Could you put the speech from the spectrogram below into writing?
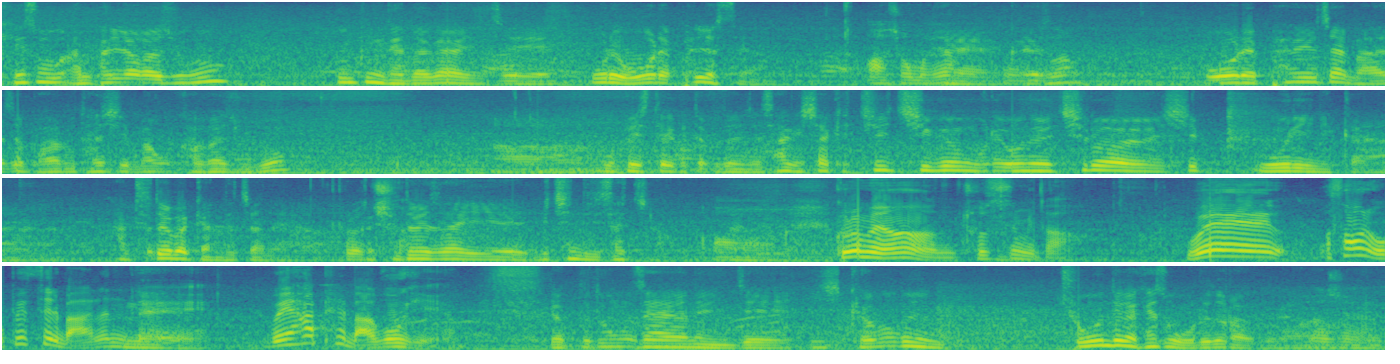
계속 안 팔려가지고 끙끙 대다가 이제 올해 5월에 팔렸어요. 아 정말요? 네, 음. 그래서 5월에 팔자마자 바로 다시 마구 가가지고 어, 오피스텔 그때부터 이제 사기 시작했지. 지금 우리 오늘 7월 15일이니까 한 두 달밖에 안 됐잖아요. 그렇죠. 두 달 사이에 미친 듯이 샀죠. 어, 그러면 좋습니다 왜 서울에 오피스텔이 많은데 네. 왜 하필 마곡이에요? 그러니까 부동산은 이제 이- 결국은 좋은 데가 계속 오르더라고요. 맞아요.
